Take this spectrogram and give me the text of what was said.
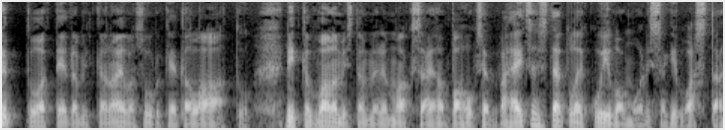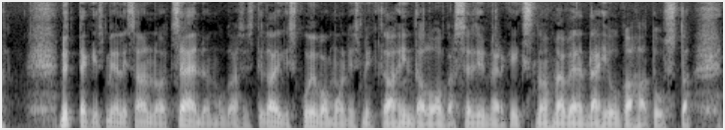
tuotteita, mitkä on aivan surkeita laatua. Niiden valmistaminen maksaa ihan pahuksen vähän. Itse asiassa sitä tulee kuivamuonissakin vastaan. Nyt tekisi mieli sanoa, että säännönmukaisesti kaikissa kuivamuonissa, mitkä on hintaluokassa esimerkiksi, no mä vedän tämän hiukan hatusta, 45-65,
